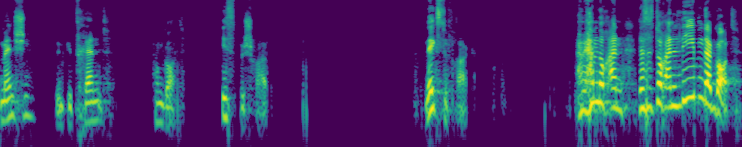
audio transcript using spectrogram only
Menschen sind getrennt von Gott. Ist Beschreibung. Nächste Frage. Wir haben doch ein, das ist doch ein liebender Gott.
